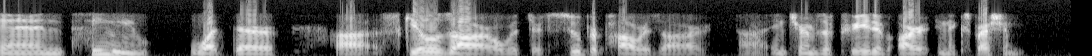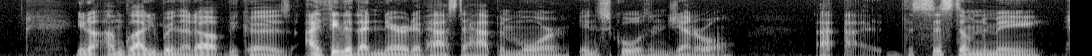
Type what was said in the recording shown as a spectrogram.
and see what their uh, skills are or what their superpowers are uh, in terms of creative art and expression. You know, I'm glad you bring that up because I think that that narrative has to happen more in schools in general. I, I, the system to me,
